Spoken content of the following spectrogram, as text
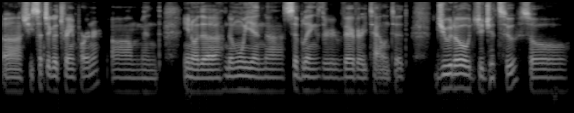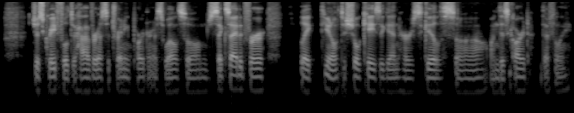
Uh, she's such a good train partner. Um, and you know the the Nguyen uh, siblings, they're very very talented, judo, jiu-jitsu. So just grateful to have her as a training partner as well. So I'm just excited for like you know to showcase again her skills uh, on this card. Definitely.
